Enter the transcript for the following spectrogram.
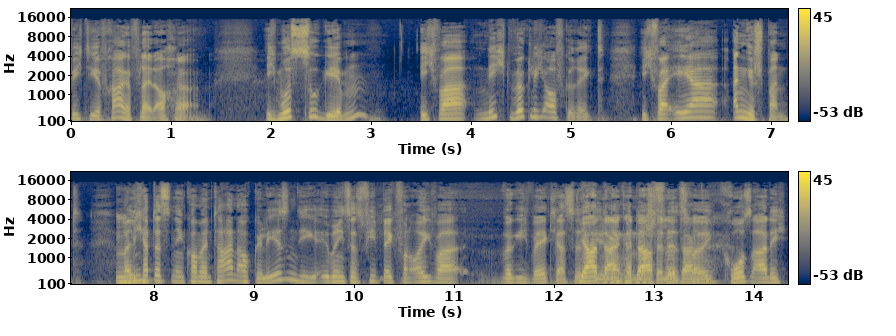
wichtige Frage vielleicht auch. ja. Ich muss zugeben, ich war nicht wirklich aufgeregt. Ich war eher angespannt. Weil Mhm. ich habe das in den Kommentaren auch gelesen. Die, übrigens, das Feedback von euch war wirklich Weltklasse. Ja, Vielen danke Dank an der dafür, Stelle. Das war großartig.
